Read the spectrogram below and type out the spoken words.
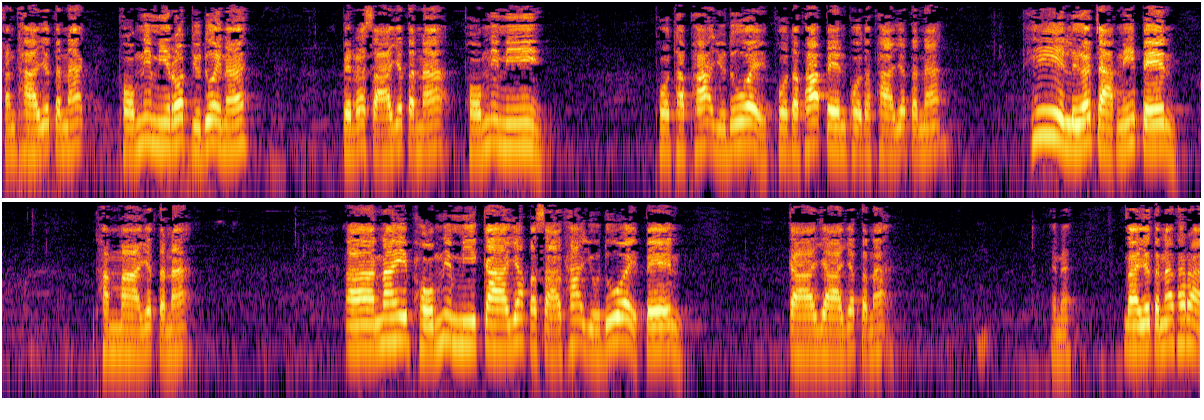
คันทายตนะ ผมนี่มีรสอยู่ด้วยนะ เป็นรสายตนะ ผมนี่มีโพธพะอยู่ด้วย โพธพะเป็นโพธพายตนะ ที่เหลือจากนี้เป็นธรรมายตนะในผมเนี่ยมีกายภาษาธาอยู่ด้วยเป็น กายายตนะเห็นไหมนายตนะเท่าไหร่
